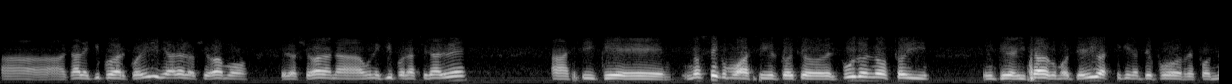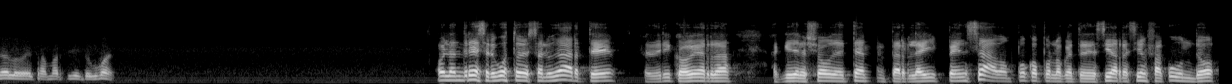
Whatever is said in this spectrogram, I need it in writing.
acá al equipo de Arcoiris y ahora lo llevamos, se lo llevaron a un equipo nacional B. Así que no sé cómo va a seguir todo esto del fútbol, no estoy interiorizado como te digo, así que no te puedo responder lo de San Martín y Tucumán. Hola Andrés, el gusto de saludarte. Federico Guerra, aquí del show de Temperley. Pensaba un poco por lo que te decía recién Facundo,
